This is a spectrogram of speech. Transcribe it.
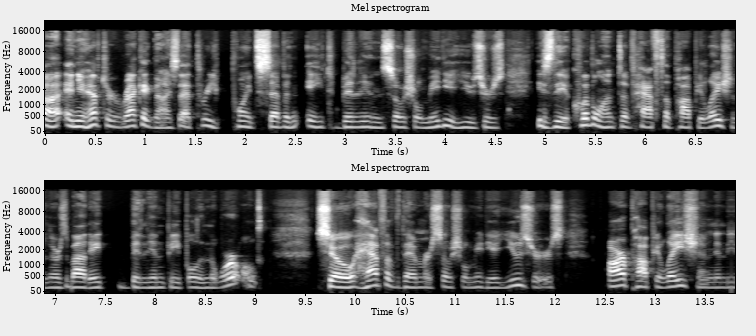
uh, and you have to recognize that 3.78 billion social media users is the equivalent of half the population. There's about 8 billion people in the world. So, half of them are social media users. Our population in the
